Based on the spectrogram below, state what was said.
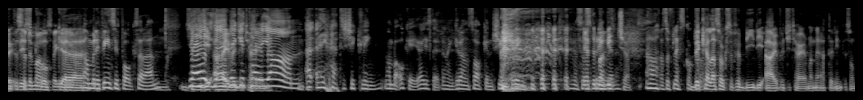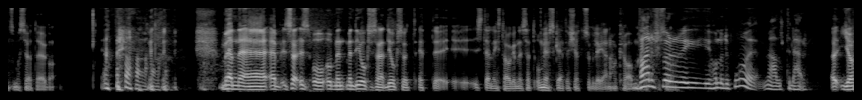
inte fisk Södermalms och vegetarian. Ja, men det finns ju folk sådär. Mm. Jag, jag är vegetarian. Äh, Jag äter kyckling. Man bara, okej, ja just det, den här grönsaken, kyckling. Men så Jag äter bara springer- vitt kött. Ja. Alltså fläsk också. Det kallas också för BDI vegetarian, man äter inte sånt som har söta ögon. Men, eh, så, och, och, men, men det är också, så här, det är också ett, ett eh, ställningstagande, så om jag ska äta kött så vill jag gärna ha krav. Varför eh, håller du på med, med allt det här? Eh, Jag,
